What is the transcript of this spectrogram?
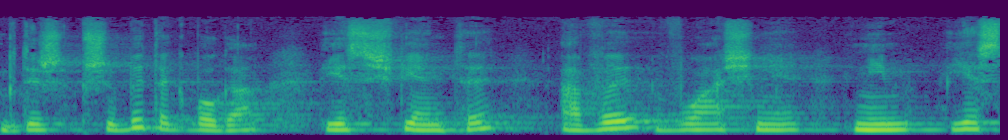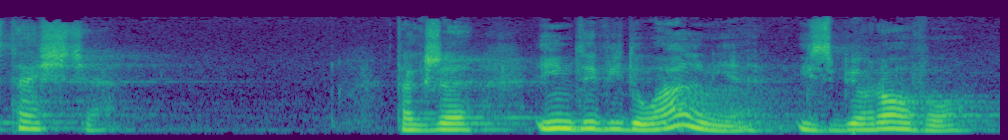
gdyż przybytek Boga jest święty, a wy właśnie nim jesteście. Także indywidualnie i zbiorowo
